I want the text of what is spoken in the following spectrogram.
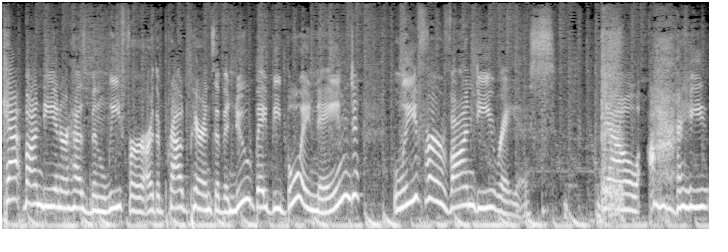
Kat Von D and her husband Leafar are the proud parents of a new baby boy named Leafar Von D Reyes. Now, I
